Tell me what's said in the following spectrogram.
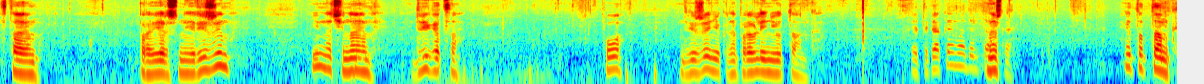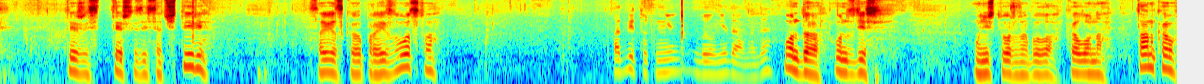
ставим проверочный режим и начинаем двигаться по движению к направлению танка. Это какая модель танка? Это танк Т-64 советского производства. Подбит тут не, был недавно, да? Он, да, он здесь уничтожена была колонна танков.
